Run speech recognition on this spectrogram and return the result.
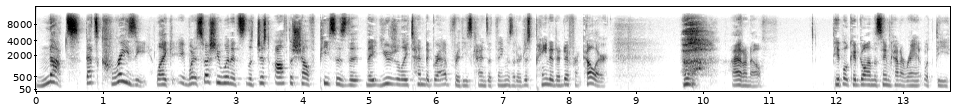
nuts. That's crazy. Like, especially when it's just off the shelf pieces that they usually tend to grab for these kinds of things that are just painted a different color. I don't know. People could go on the same kind of rant with the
